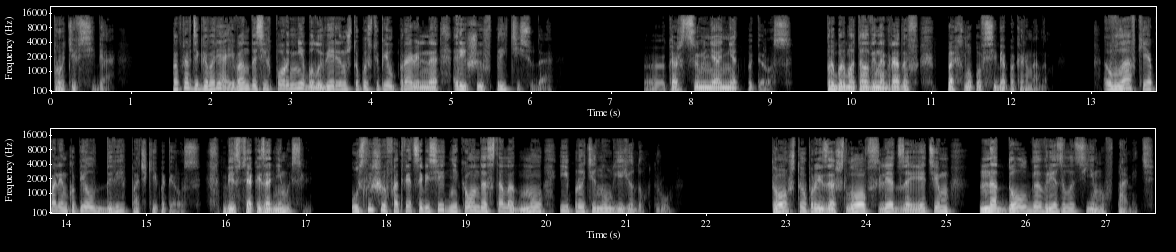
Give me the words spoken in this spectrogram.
против себя. По правде говоря, Иван до сих пор не был уверен, что поступил правильно, решив прийти сюда. «Э, «Кажется, у меня нет папирос», — пробормотал Виноградов, похлопав себя по карманам. В лавке Апалин купил две пачки папирос, без всякой задней мысли. Услышав ответ собеседника, он достал одну и протянул ее доктору. То, что произошло вслед за этим, надолго врезалось ему в память.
